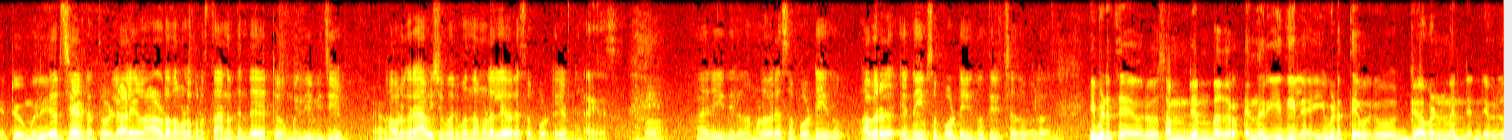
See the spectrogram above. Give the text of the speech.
ഏറ്റവും വലിയ തീർച്ചയായിട്ടും. തൊഴിലാളികളാണ് നമ്മുടെ പ്രസ്ഥാനത്തിന്റെ ഏറ്റവും വലിയ വിജയം. അവർക്കൊരാവശ്യം വരുമ്പോൾ നമ്മളല്ലേ അവരെ സപ്പോർട്ട് ചെയ്യേണ്ടത് അപ്പോൾ ആ രീതിയിൽ നമ്മൾ അവരെ സപ്പോർട്ട് ചെയ്തു. അവർ എന്നെയും സപ്പോർട്ട് ചെയ്യുന്നു തിരിച്ചതുപോലെ തന്നെ. ഇവിടുത്തെ ഒരു സംരംഭകർ എന്ന രീതിയിൽ ഇവിടുത്തെ ഒരു ഗവൺമെന്റിന്റെ ഒരു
